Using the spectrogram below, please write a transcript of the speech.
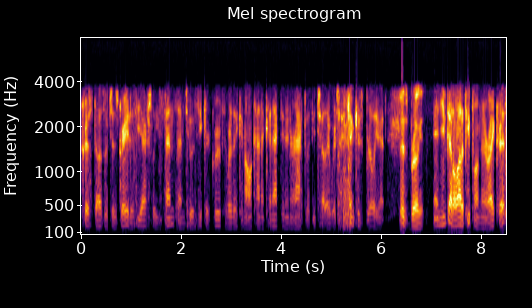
Chris does, which is great, is he actually sends them to a secret group where they can all kind of connect and interact with each other, which I think is brilliant. It's brilliant. And you've got a lot of people in there, right, Chris?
